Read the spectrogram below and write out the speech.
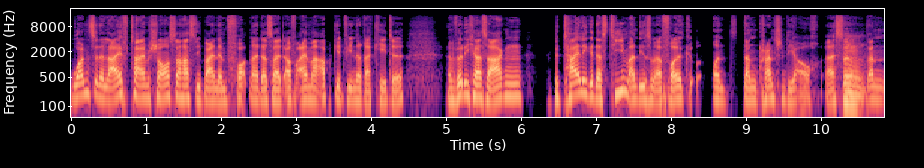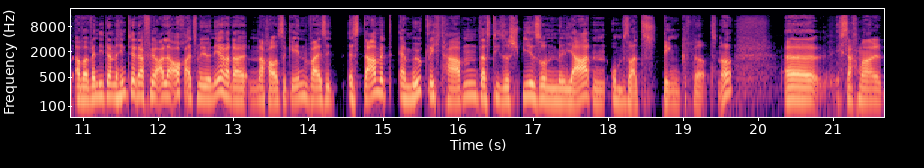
Once-in-a-Lifetime-Chance hast, wie bei einem Fortnite, das halt auf einmal abgeht wie eine Rakete, dann würde ich ja sagen, beteilige das Team an diesem Erfolg und dann crunchen die auch. Weißt du? Mhm. Dann, aber wenn die dann hinterher dafür alle auch als Millionäre da nach Hause gehen, weil sie es damit ermöglicht haben, dass dieses Spiel so ein Milliardenumsatzding wird, ne? Äh, ich sag mal,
